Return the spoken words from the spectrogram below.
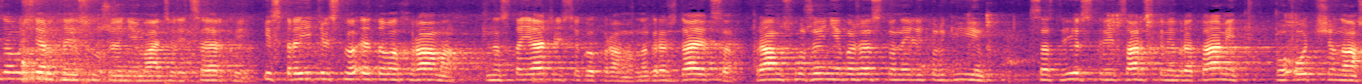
за усердное служение Матери Церкви и строительство этого храма, настоятель сего храма награждается храм служения Божественной литургии в соответствии царскими братами по Отче наш.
